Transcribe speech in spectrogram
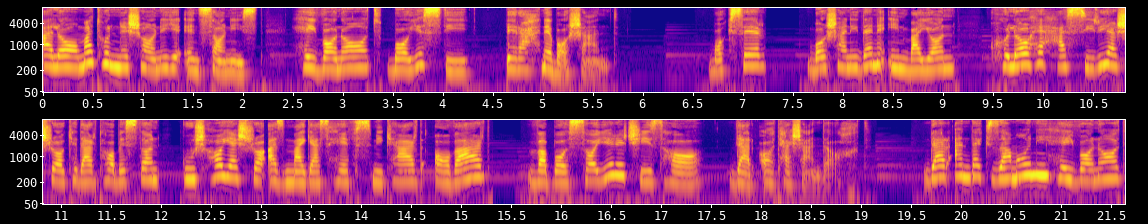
علامت و نشانه انسانی است. حیوانات بایستی برهنه باشند. باکسر با شنیدن این بیان کلاه حسیریش را که در تابستان گوشهایش را از مگس حفظ می کرد آورد و با سایر چیزها در آتش انداخت. در اندک زمانی حیوانات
